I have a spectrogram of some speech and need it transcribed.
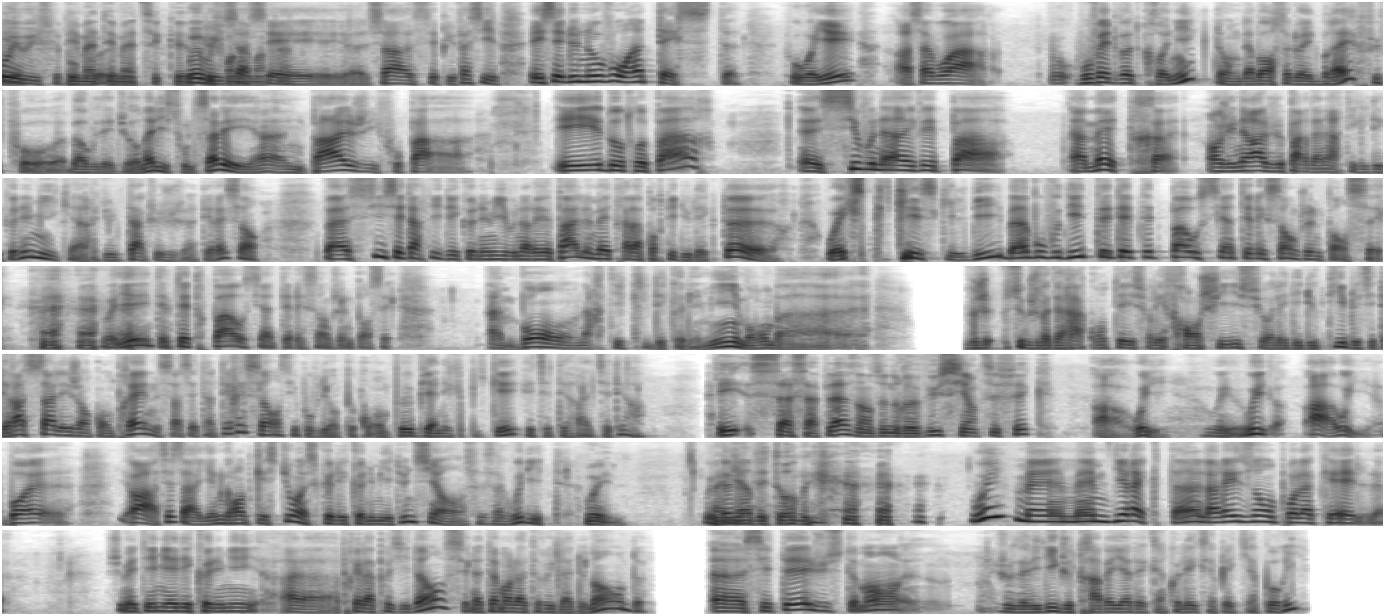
les mathématiques oui, plus fondamentales. Oui, ça, c'est plus facile. Et c'est de nouveau un test, vous voyez, à savoir vous faites votre chronique, donc d'abord ça doit être bref, il faut, bah vous êtes journaliste, vous le savez, hein, une page, il ne faut pas... Et d'autre part, euh, si vous n'arrivez pas à mettre, en général je pars d'un article d'économie, qui est un résultat que je juge intéressant, bah, si cet article d'économie, vous n'arrivez pas à le mettre à la portée du lecteur, ou à expliquer ce qu'il dit, ben vous vous dites, c'était peut-être pas aussi intéressant que je ne pensais. vous voyez, n'était peut-être pas aussi intéressant que je ne pensais. Un bon article d'économie, bon, ce que je vais te raconter sur les franchises, sur les déductibles, etc., ça, les gens comprennent, ça, c'est intéressant, si vous voulez, on peut, on peut bien expliquer, etc., etc. Et ça a sa place dans une revue scientifique? Ah oui, oui, oui. Ah oui. Bon, euh, ah, c'est ça, il y a une grande question, est-ce que l'économie est une science C'est ça que vous dites? Oui. oui Manière détournée. oui, mais même direct. Hein. La raison pour laquelle je m'étais mis à l'économie après la présidence, c'est notamment la théorie de la demande, euh, c'était justement, je vous avais dit que je travaillais avec un collègue qui s'appelait Chiapori.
